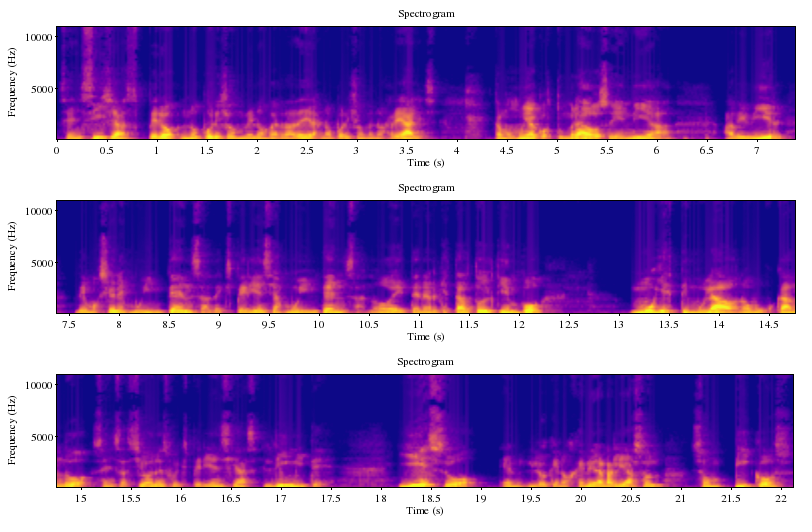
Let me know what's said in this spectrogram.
sencillas, pero no por ellos menos verdaderas, no por ellos menos reales. Estamos muy acostumbrados hoy en día a vivir emociones muy intensas, de experiencias muy intensas, ¿no? de tener que estar todo el tiempo muy estimulados, ¿no? buscando sensaciones o experiencias límite. Y eso en lo que nos genera en realidad son, picos,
